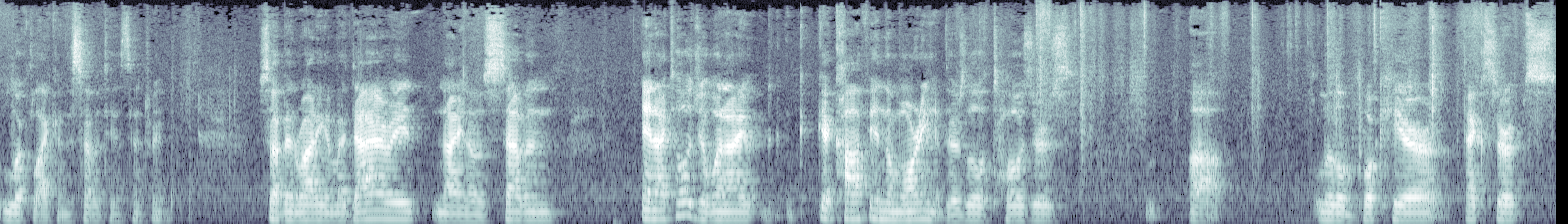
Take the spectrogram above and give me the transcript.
look like in the 17th century. So I've been writing in my diary, 907. And I told you when I get coffee in the morning, there's little Tozer's uh, little book here, excerpts,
